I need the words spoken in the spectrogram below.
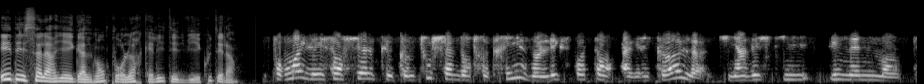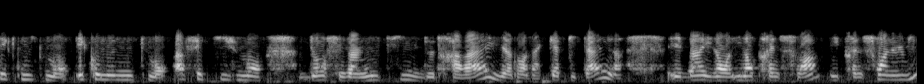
et des salariés également pour leur qualité de vie. Écoutez-la pour moi, il est essentiel que, comme tout chef d'entreprise, l'exploitant agricole qui investit humainement, techniquement, économiquement, affectivement dans un outil de travail, dans un capital, eh ben, il en, il en prenne soin, il prenne soin de lui,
